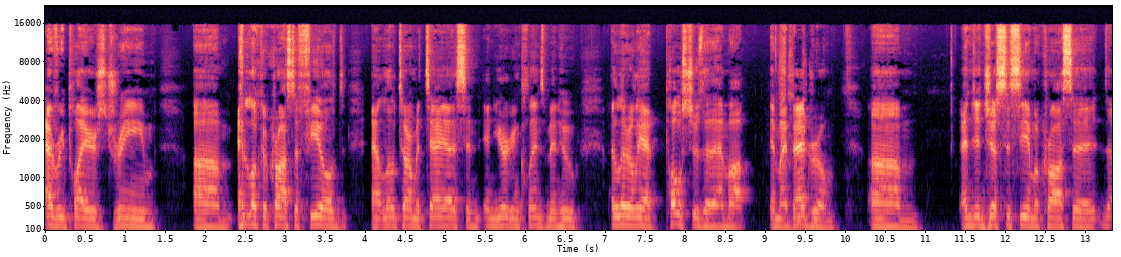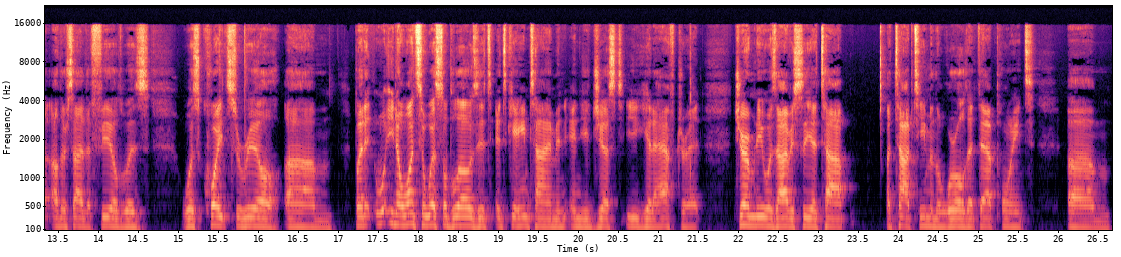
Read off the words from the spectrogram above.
every player's dream. Um, and look across the field at Lothar Matthäus and, and Jurgen Klinsmann, who I literally had posters of them up in my bedroom. Um, and then just to see him across the, the, other side of the field was was quite surreal. Um, but it, you know, once the whistle blows, it's it's game time, and, and you just you get after it. Germany was obviously a top a top team in the world at that point. Um,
